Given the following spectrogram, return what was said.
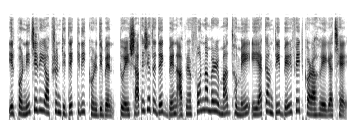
এরপর নিচের এই অপশনটিতে ক্লিক করে দিবেন। তো এর সাথে সাথে দেখবেন আপনার ফোন নাম্বারের মাধ্যমে এই অ্যাকাউন্টটি ভেরিফাইড করা হয়ে গেছে।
